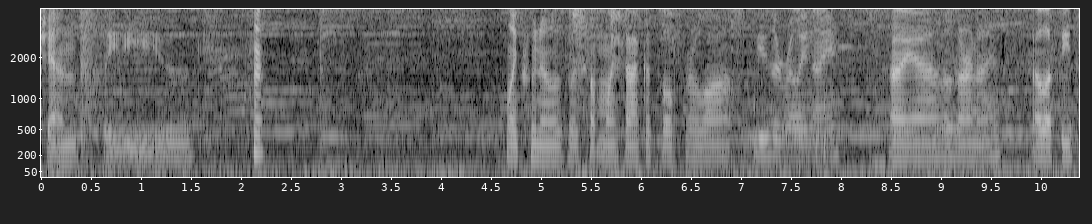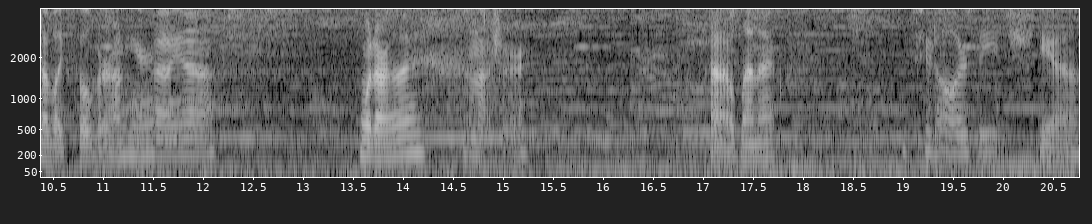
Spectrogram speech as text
Gents, ladies. like who knows? Like something like that could sell for a lot. These are really nice. Oh yeah, those are nice. Oh look, these have like silver on here. Oh, yeah. What are they? I'm not sure. Uh, Lenox. $2 each. Yeah.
